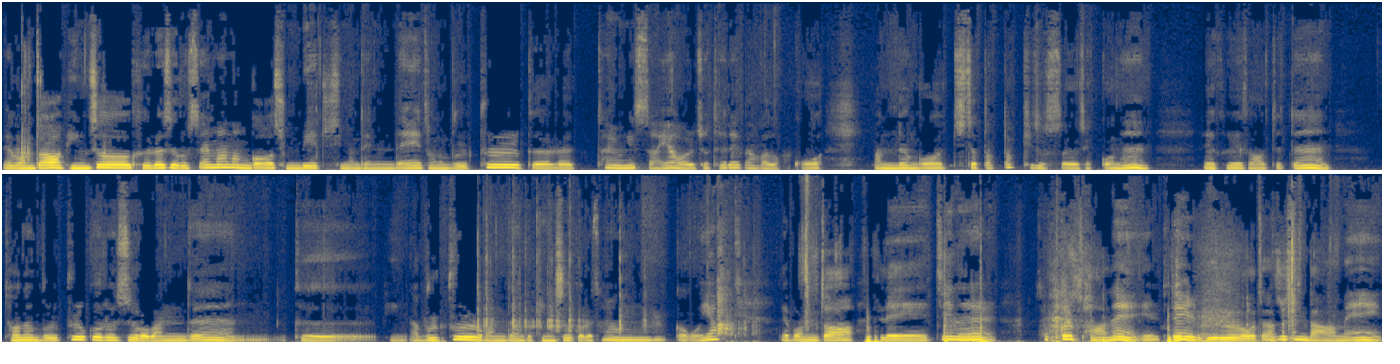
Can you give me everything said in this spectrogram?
네 먼저 빙수 그릇으로 쓸만한 거 준비해 주시면 되는데 저는 물풀 그릇 사용했어요. 얼추 틀에다가 넣고 만든 거 진짜 딱딱해졌어요 제 거는. 네, 그래서 어쨌든 저는 물풀 그릇으로 만든 그 빙, 아, 물풀로 만든 그 빙수 그릇 사용할 거고요. 네, 먼저 레진을 섞을 판에 1대1 비율로 짜주신 다음에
